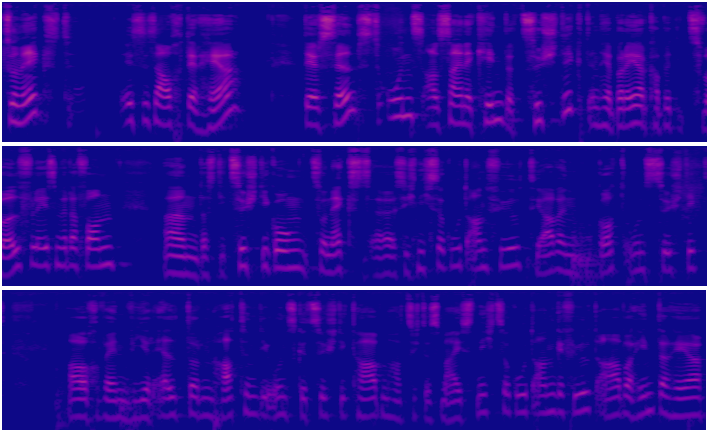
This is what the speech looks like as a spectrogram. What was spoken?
zunächst ist es auch der Herr, der selbst uns als seine Kinder züchtigt. In Hebräer Kapitel 12 lesen wir davon, ähm, dass die Züchtigung zunächst äh, sich nicht so gut anfühlt, ja, wenn Gott uns züchtigt. Auch wenn wir Eltern hatten, die uns gezüchtigt haben, hat sich das meist nicht so gut angefühlt, aber hinterher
